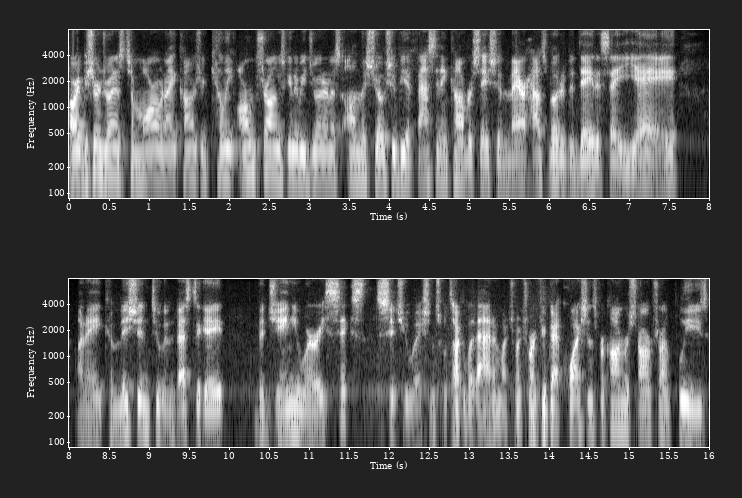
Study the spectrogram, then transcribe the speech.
All right, be sure and join us tomorrow night. Congressman Kelly Armstrong is going to be joining us on the show. Should be a fascinating conversation there. House voted today to say yay on a commission to investigate the January 6th situation. So we'll talk about that and much, much more. If you've got questions for Congressman Armstrong, please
